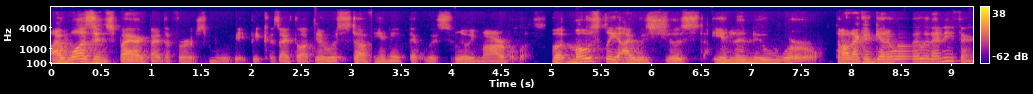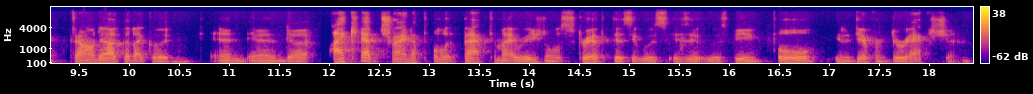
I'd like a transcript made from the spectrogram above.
I was inspired by the first movie because I thought there was stuff in it that was really marvelous. But mostly I was just in a new world. Thought I could get away with anything. Found out that I couldn't. And and uh, I kept trying to pull it back to my original script as it was as it was being pulled in a different direction.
